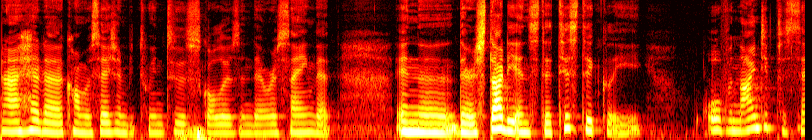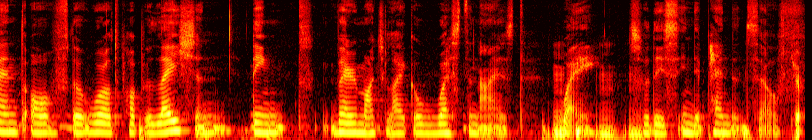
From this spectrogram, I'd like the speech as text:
I had a conversation between two scholars, and they were saying that in uh, their study and statistically, over 90% of the world population think very much like a westernized Mm, way. mm, mm. So this independent self. Yep.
